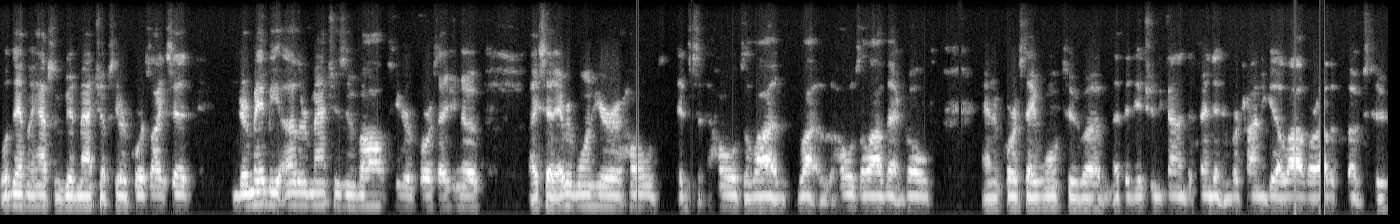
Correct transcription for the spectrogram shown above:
we'll definitely have some good matchups here. Of course, like I said, there may be other matches involved here. Of course, as you know, like I said, everyone here holds holds a lot, of, lot holds a lot of that gold, and of course they want to uh, that they to kind of defend it, and we're trying to get a lot of our other folks to,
